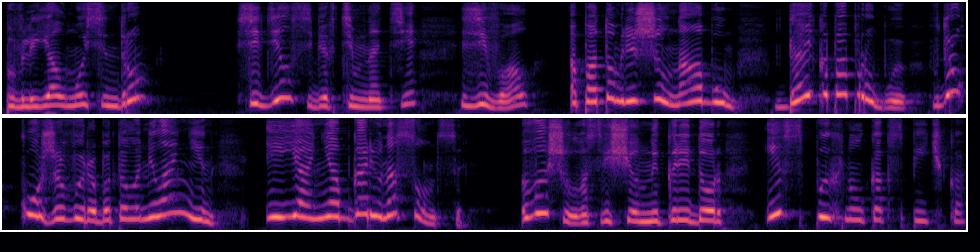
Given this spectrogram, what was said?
повлиял мой синдром? Сидел себе в темноте, зевал, а потом решил наобум, дай-ка попробую, вдруг кожа выработала меланин, и я не обгорю на солнце. Вышел в освещенный коридор и вспыхнул, как спичка.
